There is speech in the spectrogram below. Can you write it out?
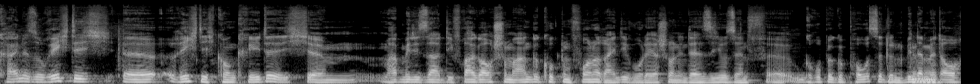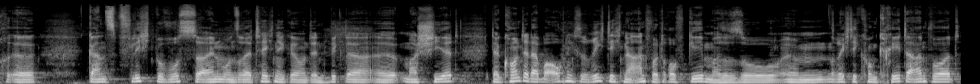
Keine so richtig, äh, richtig konkrete. Ich ähm, habe mir dieser, die Frage auch schon mal angeguckt und vornherein, die wurde ja schon in der SEO-Senf-Gruppe gepostet und bin genau. damit auch äh, ganz pflichtbewusst zu einem unserer Techniker und Entwickler äh, marschiert. Der konnte da aber auch nicht so richtig eine Antwort drauf geben. Also so ähm, eine richtig konkrete Antwort,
